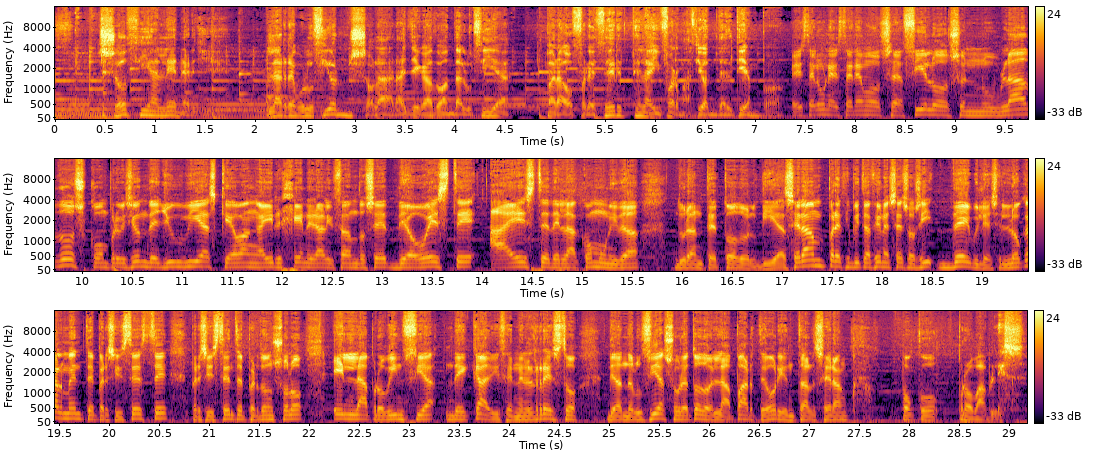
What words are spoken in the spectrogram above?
Social Energy. La revolución solar ha llegado a Andalucía para ofrecerte la información del tiempo. Este lunes tenemos eh, cielos nublados con previsión de lluvias que van a ir generalizándose de oeste a este de la comunidad durante todo el día. Serán precipitaciones, eso sí, débiles, localmente persistentes, persistentes perdón, solo en la provincia de Cádiz. En el resto de Andalucía, sobre todo en la parte oriental, serán poco probables.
